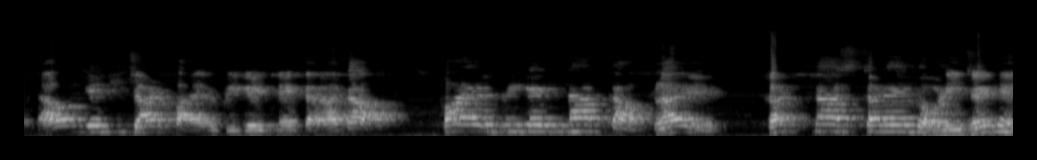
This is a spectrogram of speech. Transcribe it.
બનાવ અંગેની જાણ ફાયર બ્રિગેડને કરાતા ફાયર બ્રિગેડના કાફલાએ ઘટના સ્થળે દોડી જઈને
